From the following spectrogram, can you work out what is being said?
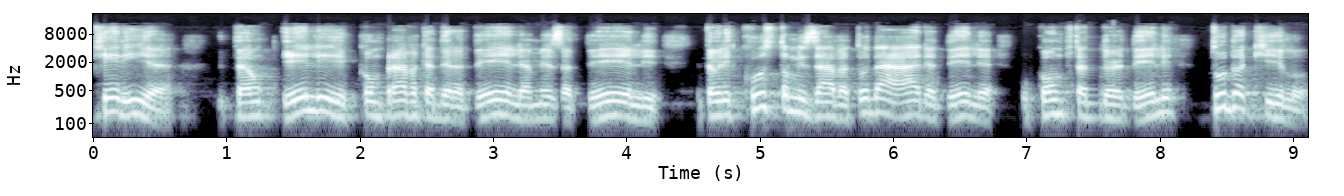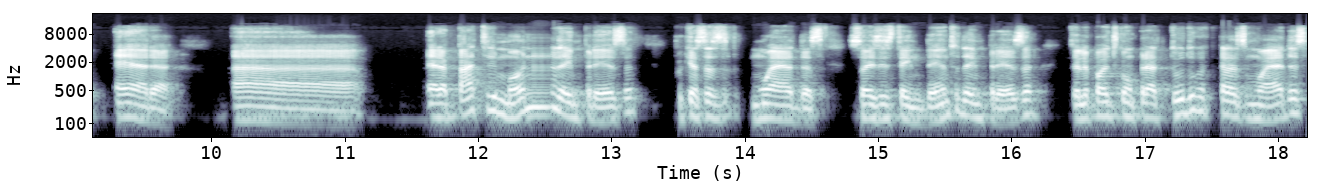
queria. Então, ele comprava a cadeira dele, a mesa dele, então ele customizava toda a área dele, o computador dele, tudo aquilo era, uh, era patrimônio da empresa, porque essas moedas só existem dentro da empresa, então ele pode comprar tudo com aquelas moedas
